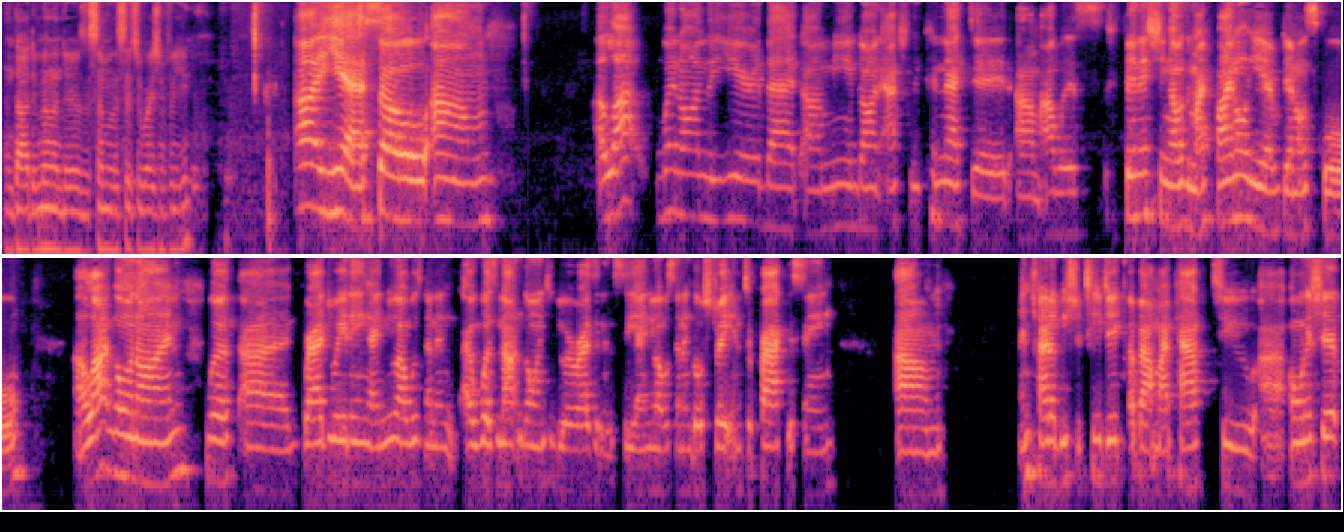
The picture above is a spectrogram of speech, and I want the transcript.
And Dr. Millender is a similar situation for you? Uh, yeah. So, um, a lot went on the year that um, me and Dawn actually connected. Um, I was finishing. I was in my final year of dental school. A lot going on with uh, graduating. I knew I was gonna. I was not going to do a residency. I knew I was gonna go straight into practicing, um, and try to be strategic about my path to uh, ownership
